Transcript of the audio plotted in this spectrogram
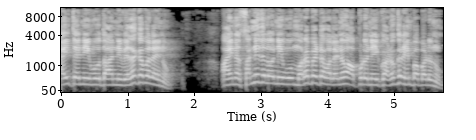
అయితే నీవు దాన్ని వెదకవలేను. ఆయన సన్నిధిలో నీవు మొరపెట్టవలెను అప్పుడు నీకు అనుగ్రహింపబడును.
